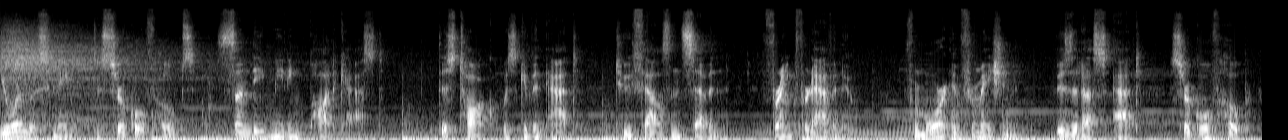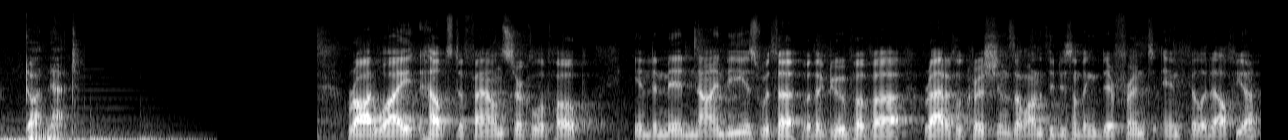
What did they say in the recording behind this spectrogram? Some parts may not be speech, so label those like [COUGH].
You are listening to Circle of Hope's Sunday Meeting Podcast. This talk was given at 2007 Frankfurt Avenue. For more information, visit us at circleofhope.net. Rod White helped to found Circle of Hope in the mid 90s with a, with a group of uh, radical Christians that wanted to do something different in Philadelphia.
